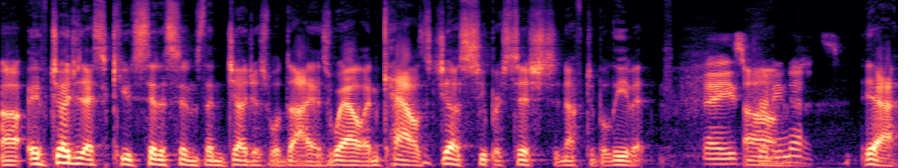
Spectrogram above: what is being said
uh, if judges execute citizens, then judges will die as well. And Cal's just superstitious enough to believe it. Yeah, he's pretty Um, nuts. Yeah.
